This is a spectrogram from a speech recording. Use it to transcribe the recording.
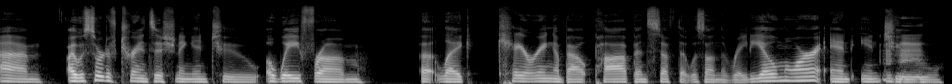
um, I was sort of transitioning into away from uh, like caring about pop and stuff that was on the radio more and into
